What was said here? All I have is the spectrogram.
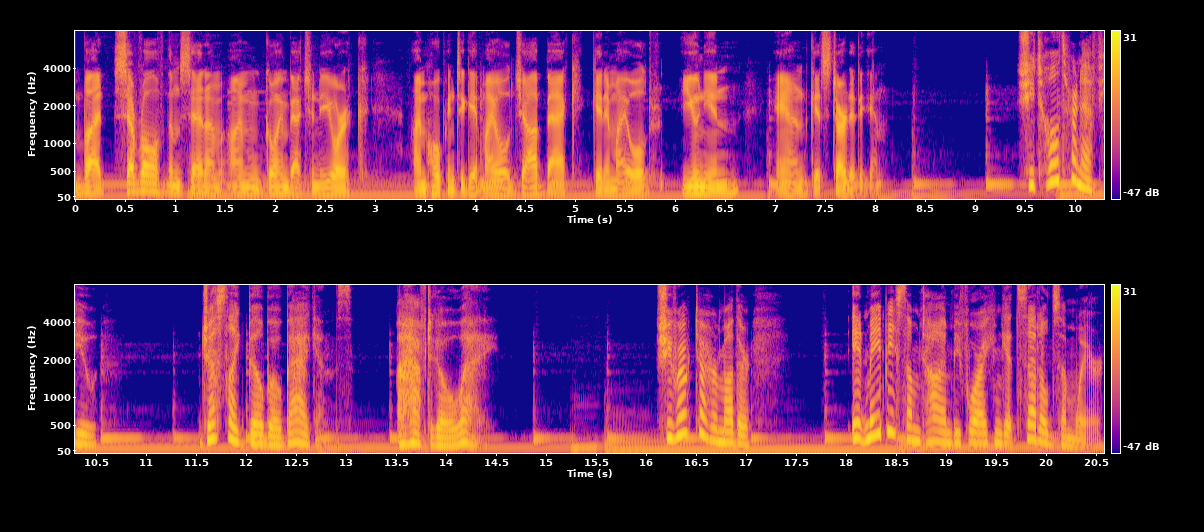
But several of them said, I'm, I'm going back to New York. I'm hoping to get my old job back, get in my old union, and get started again. She told her nephew, just like Bilbo Baggins, I have to go away. She wrote to her mother, It may be some time before I can get settled somewhere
